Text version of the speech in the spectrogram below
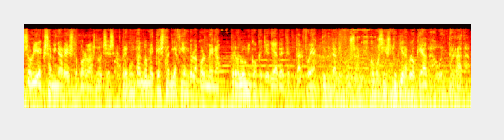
Solía examinar esto por las noches, preguntándome qué estaría haciendo la colmena, pero lo único que llegué a detectar fue actividad difusa, como si estuviera bloqueada o enterrada.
